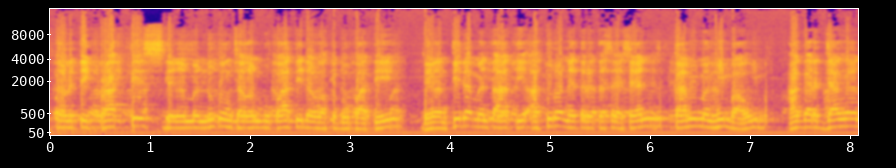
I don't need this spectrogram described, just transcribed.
politik praktis dengan mendukung calon bupati dan wakil bupati dengan tidak mentaati aturan netralitas ASN, kami menghimbau agar jangan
